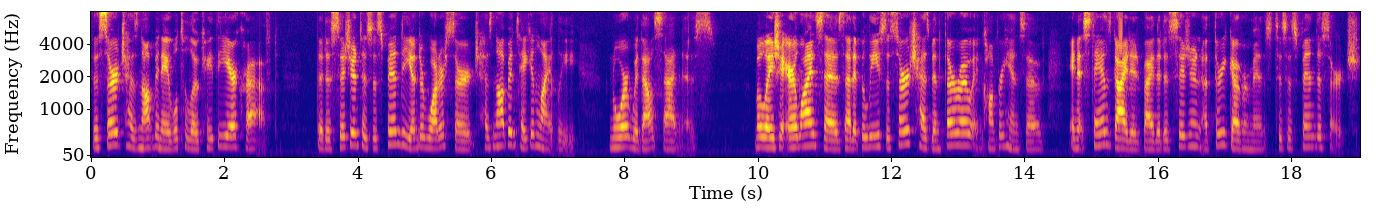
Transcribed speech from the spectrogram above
the search has not been able to locate the aircraft. The decision to suspend the underwater search has not been taken lightly, nor without sadness. Malaysia Airlines says that it believes the search has been thorough and comprehensive, and it stands guided by the decision of three governments to suspend the search.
